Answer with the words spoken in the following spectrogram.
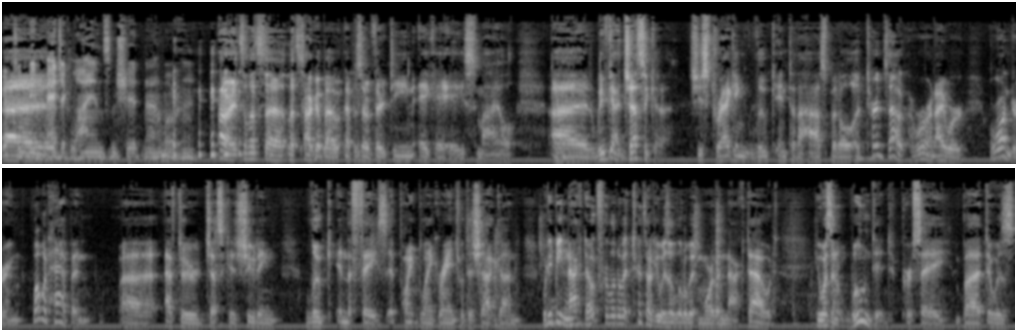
Uh, be magic lions and shit. No, I'm over it. All right, so let's uh, let's talk about episode thirteen, aka Smile. Uh, we've got Jessica. She's dragging Luke into the hospital. It turns out Aurora and I were were wondering what would happen uh, after Jessica's shooting Luke in the face at point blank range with a shotgun. Would he be knocked out for a little bit? Turns out he was a little bit more than knocked out. He wasn't wounded per se, but it was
